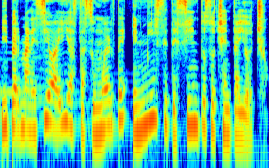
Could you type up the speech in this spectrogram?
y permaneció ahí hasta su muerte en 1788.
